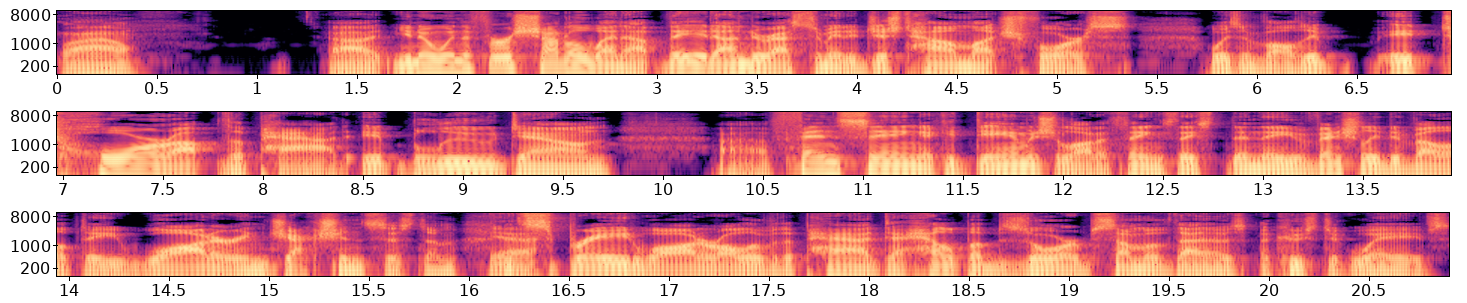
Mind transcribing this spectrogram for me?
Wow. Uh, you know, when the first shuttle went up, they had underestimated just how much force was involved. It it tore up the pad. It blew down uh, fencing. It could damage a lot of things. They then they eventually developed a water injection system Yeah. that sprayed water all over the pad to help absorb some of those acoustic waves,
